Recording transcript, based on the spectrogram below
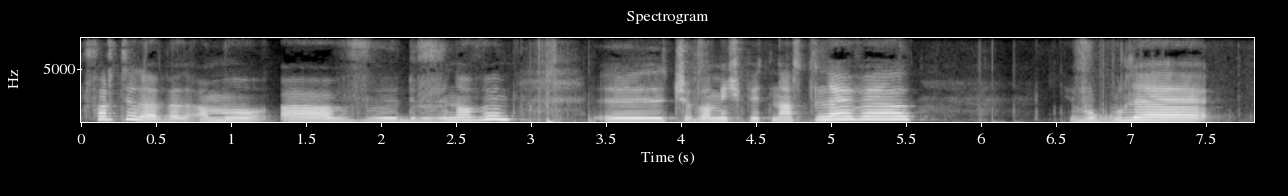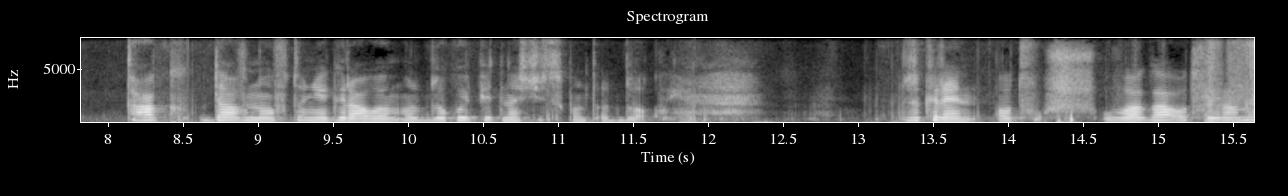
czwarty level, a, mo, a w drużynowym y, trzeba mieć 15 level. W ogóle tak dawno w to nie grałem. Odblokuj 15 sekund, odblokuj. Zakręt, otwórz. Uwaga, otwieramy.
